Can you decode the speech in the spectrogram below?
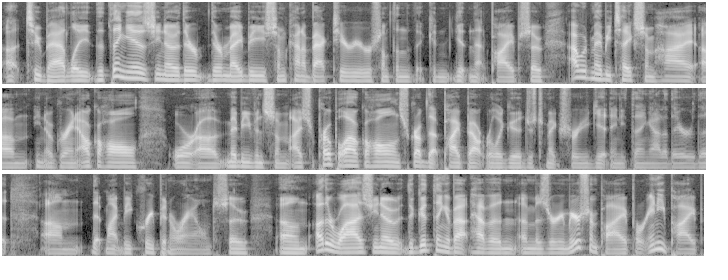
uh, too badly. The thing is, you know, there there may be some kind of bacteria or something that can get in that pipe. So I would maybe take some high, um, you know, grain alcohol or uh, maybe even some isopropyl alcohol and scrub that pipe out really good just to make sure you get anything out of there that um, that might be creeping around. So um, otherwise, you know, the good thing about having a Missouri Meerschaum pipe or any pipe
